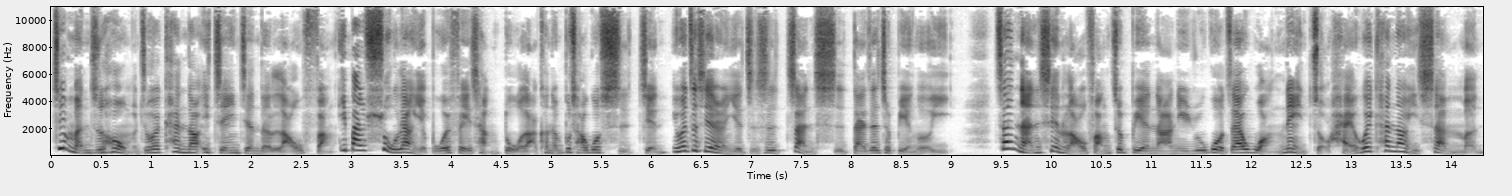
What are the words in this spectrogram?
进门之后，我们就会看到一间一间的牢房，一般数量也不会非常多啦，可能不超过十间，因为这些人也只是暂时待在这边而已。在男性牢房这边啊，你如果再往内走，还会看到一扇门。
